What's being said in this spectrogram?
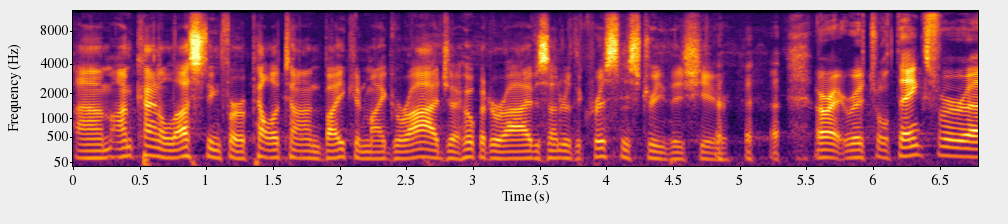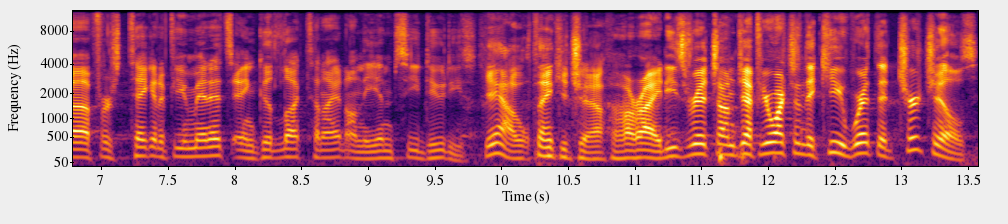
Um, I'm kind of lusting for a Peloton bike in my garage. I hope it arrives under the Christmas tree this year. All right, Rich, well thanks for, uh, for taking a few minutes and good luck tonight on the MC duties. Yeah, well thank you, Jeff. All right, he's Rich, I'm Jeff. You're watching theCUBE. We're at the Churchills,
